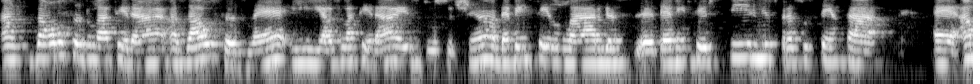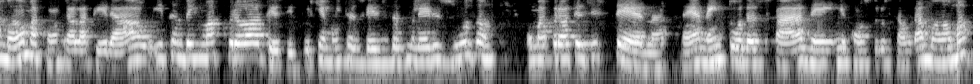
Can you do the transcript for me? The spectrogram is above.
as alças laterais, as alças, né, e as laterais do sutiã devem ser largas, é, devem ser firmes para sustentar é, a mama contra a lateral e também uma prótese, porque muitas vezes as mulheres usam uma prótese externa, né? Nem todas fazem reconstrução da mama,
